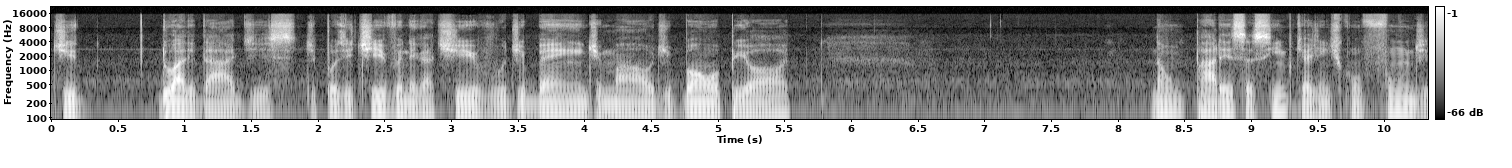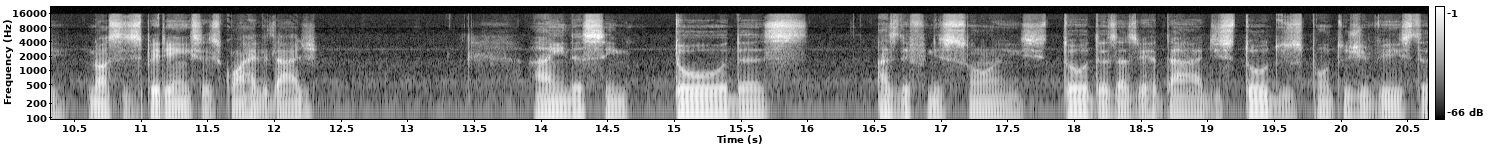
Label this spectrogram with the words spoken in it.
de dualidades, de positivo e negativo, de bem, de mal, de bom ou pior, não pareça assim, porque a gente confunde nossas experiências com a realidade, ainda assim todas as definições, todas as verdades, todos os pontos de vista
